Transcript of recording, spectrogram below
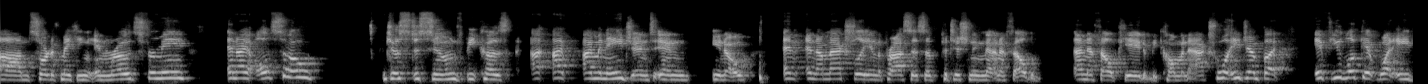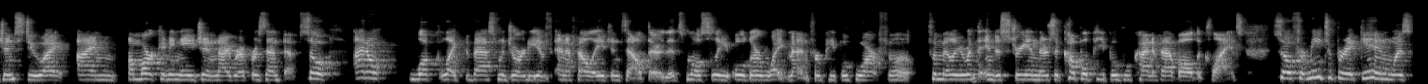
um, sort of making inroads for me and i also just assumed because I, i'm an agent in you know and and I'm actually in the process of petitioning the NFL NFLPA to become an actual agent. But if you look at what agents do, I I'm a marketing agent and I represent them. So I don't look like the vast majority of NFL agents out there. That's mostly older white men for people who aren't familiar with the industry. And there's a couple people who kind of have all the clients. So for me to break in was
